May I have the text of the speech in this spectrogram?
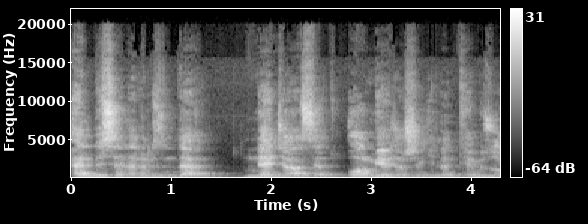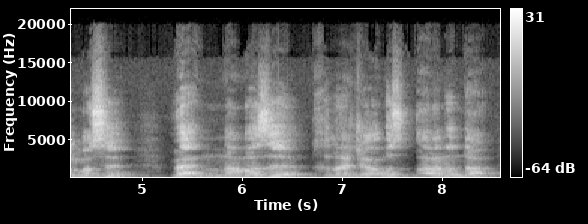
elbiselerimizin de necaset olmayacak şekilde temiz olması ve namazı kılacağımız alanın da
